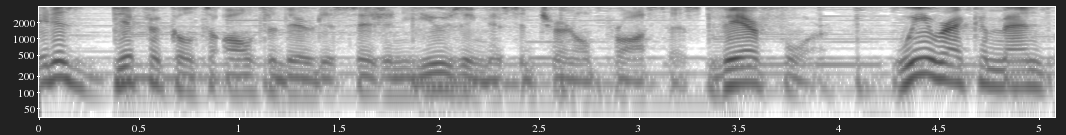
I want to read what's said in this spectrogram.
it is difficult to alter their decision using this internal process. Therefore, we recommend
